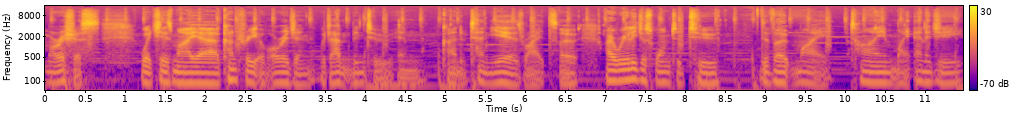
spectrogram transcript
Mauritius, which is my uh, country of origin, which I hadn't been to in kind of 10 years, right? So I really just wanted to devote my time, my energy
